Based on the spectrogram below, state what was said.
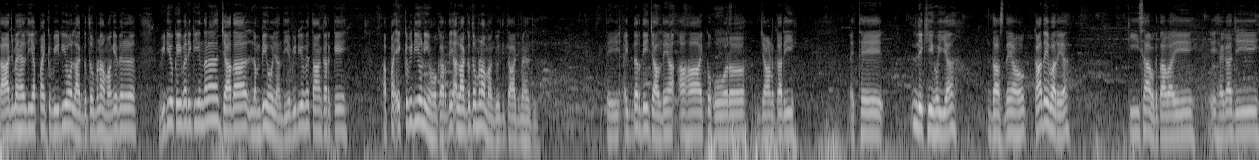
ਤਾਜ ਮਹਿਲ ਦੀ ਆਪਾਂ ਇੱਕ ਵੀਡੀਓ ਅਲੱਗ ਤੋਂ ਬਣਾਵਾਂਗੇ, ਫਿਰ ਵੀਡੀਓ ਕਈ ਵਾਰੀ ਕੀ ਹੁੰਦਾ ਨਾ, ਜ਼ਿਆਦਾ ਲੰਬੀ ਹੋ ਜਾਂਦੀ ਹੈ ਵੀਡੀਓ, ਫਿਰ ਤਾਂ ਕਰਕੇ ਆਪਾਂ ਇੱਕ ਵੀਡੀਓ ਨਹੀਂ ਉਹ ਕਰਦੇ, ਅਲੱਗ ਤੋਂ ਬਣਾਵਾਂਗੇ ਉਹਦੀ ਤਾਜ ਮਹਿਲ ਦੀ। ਤੇ ਇੱਧਰ ਦੀ ਚੱਲਦੇ ਆ ਆਹ ਇੱਕ ਹੋਰ ਜਾਣਕਾਰੀ ਇੱਥੇ ਲਿਖੀ ਹੋਈ ਆ, ਦੱਸਦੇ ਆ ਉਹ ਕਾਦੇ ਬਾਰੇ ਆ। ਕੀ ਹਿਸਾਬ ਕਿਤਾਬ ਆ ਇਹ? ਇਹ ਹੈਗਾ ਜੀ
